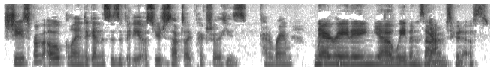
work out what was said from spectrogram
She's from Oakland. Again, this is a video. So you just have to like picture that he's kind of ram- narrating. Yeah, waving his arms. Yeah. Who knows?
